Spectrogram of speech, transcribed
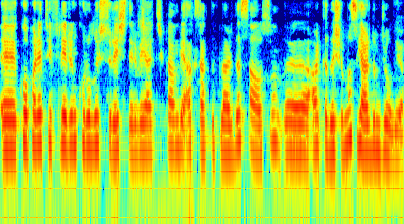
E, kooperatiflerin kuruluş süreçleri veya çıkan bir aksaklıklarda sağ olsun e, arkadaşımız yardımcı oluyor.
